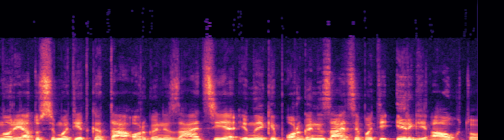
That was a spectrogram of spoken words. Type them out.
norėtųsi matyti, kad ta organizacija, jinai kaip organizacija pati irgi auktų.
